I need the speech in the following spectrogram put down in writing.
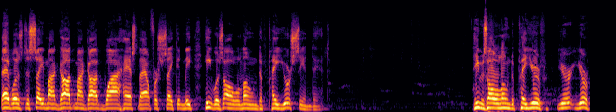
That was to say, My God, my God, why hast thou forsaken me? He was all alone to pay your sin debt. He was all alone to pay your your your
